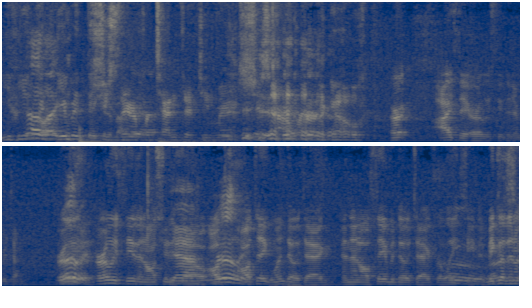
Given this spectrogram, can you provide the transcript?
you've, Yeah, been, like- you've been thinking She's about there it. for Yeah. 10, 15 minutes. She's time for her to go. Or I say early season every time. Really? Early, early season, I'll shoot Yeah, a doe. I'll, really? I'll take one doe tag, and then I'll save a doe tag for late Ooh, season. Because in,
